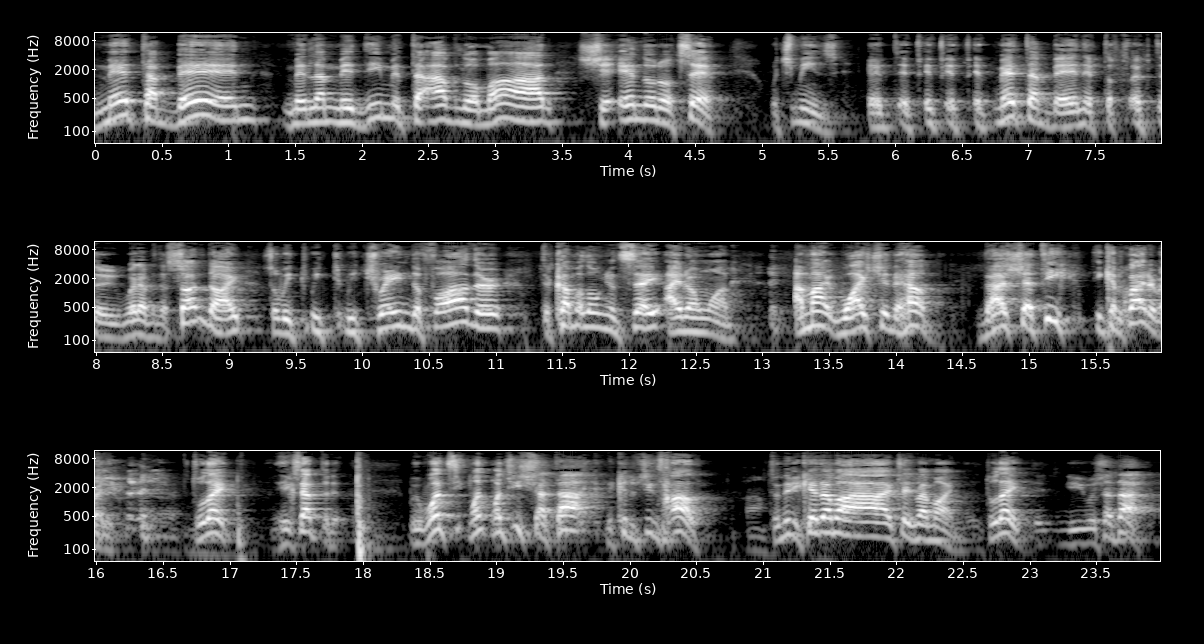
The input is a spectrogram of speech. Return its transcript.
Metaben melamedim etaav lomar she'eno rotzeh. Which means, if, if, if, if, if metaben, if the, if the, whatever, the son died, so we, we, we train the father to come along and say, I don't want. Am I, why should it help? Vashatik. He kept quiet already. Too late. He accepted it. But once he, once, he shatak, the kid was hal. So then he can't, ah, I changed my mind. Too late. You were shatak.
